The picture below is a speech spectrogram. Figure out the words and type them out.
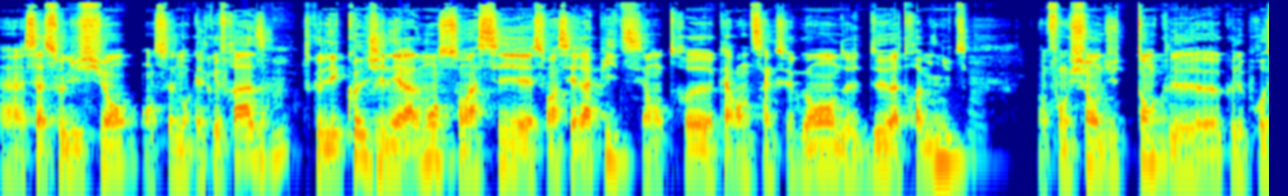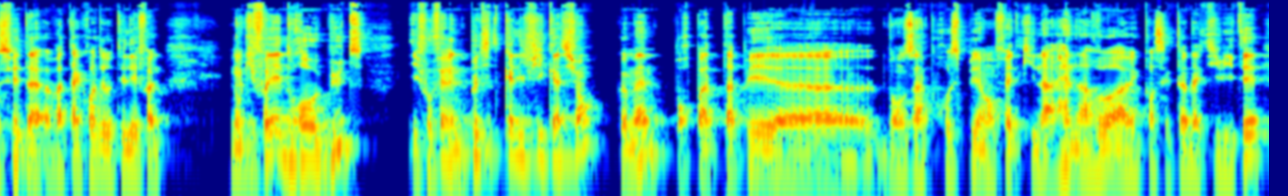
euh, sa solution en seulement quelques phrases, mhm. parce que les calls généralement sont assez sont assez rapides, c'est entre 45 secondes, 2 à 3 minutes, mhm. en fonction du temps que le, que le prospect va t'accorder au téléphone. Donc il faut aller droit au but, il faut faire une petite qualification quand même pour pas te taper euh, dans un prospect en fait qui n'a rien à voir avec ton secteur d'activité.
